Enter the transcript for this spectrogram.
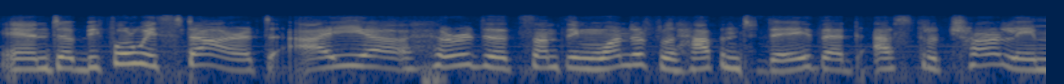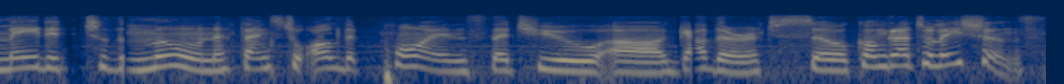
And uh, before we start, I uh, heard that something wonderful happened today, that Astro Charlie made it to the moon thanks to all the points that you uh, gathered. So congratulations.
